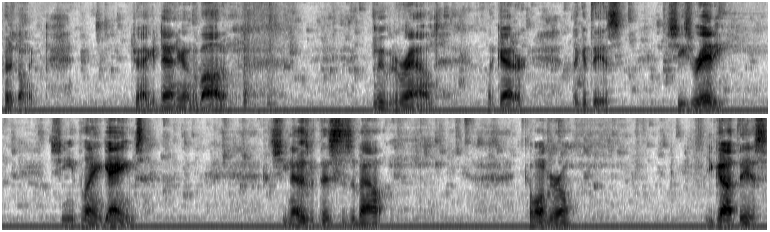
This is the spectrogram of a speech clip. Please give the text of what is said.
Put it on the, drag it down here on the bottom. Move it around. Look at her. Look at this. She's ready. She ain't playing games. She knows what this is about. Come on, girl. You got this.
